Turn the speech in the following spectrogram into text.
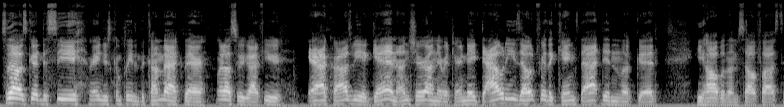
So that was good to see. Rangers completed the comeback there. What else we got? A few yeah, Crosby again, unsure on the return date. Doughty's out for the Kings. That didn't look good. He hobbled himself off,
